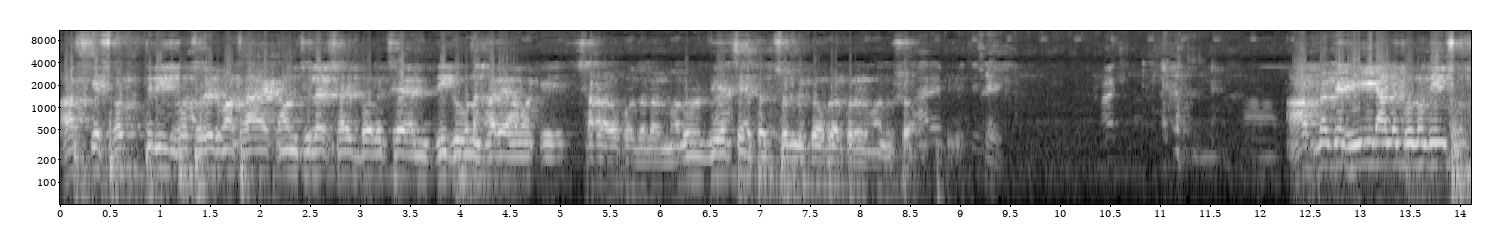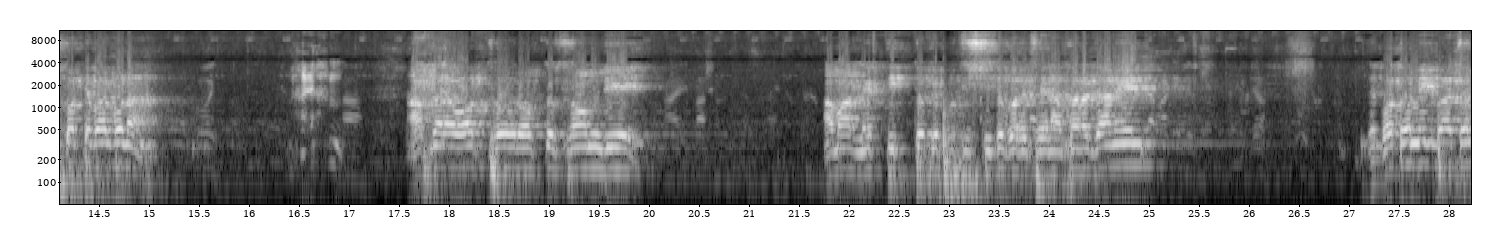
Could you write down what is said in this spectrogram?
আজকে ছত্রিশ বছরের মাথায় কাউন্সিলর সাহেব বলেছেন দ্বিগুণ হারে আমাকে সারা উপজেলার মানুষ দিয়েছে তৎসঙ্গে গবরাকরের মানুষও আমাকে দিয়েছে। আপনাদের ঋণ আমি কোনোদিন শোধ করতে পারব না। আপনারা অর্থ রক্ত শ্রম দিয়ে আমার নেতৃত্বকে প্রতিষ্ঠিত করেছেন আপনারা জানেন। গত নির্বাচন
